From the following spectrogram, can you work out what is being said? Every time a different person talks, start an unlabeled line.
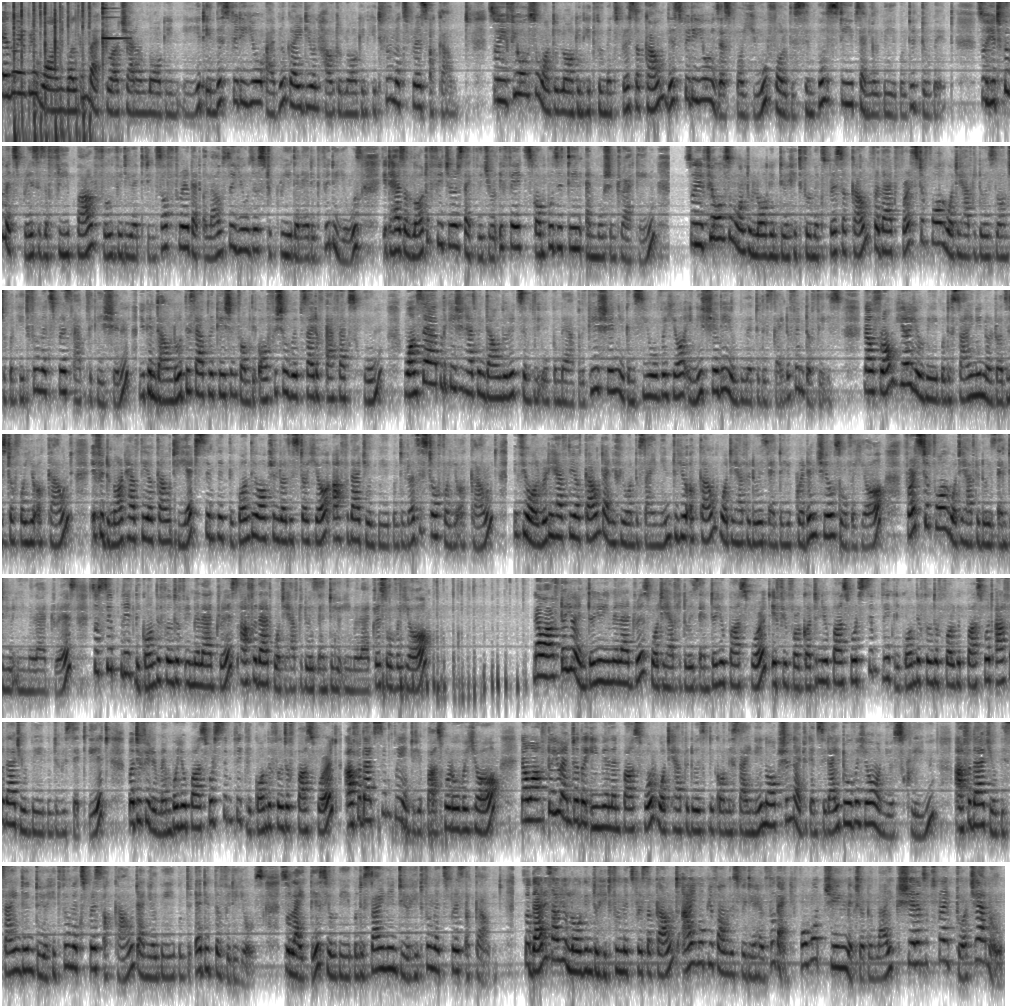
Hello everyone, welcome back to our channel Login Aid. In this video, I will guide you on how to log in HitFilm Express account. So if you also want to log in HitFilm Express account, this video is just for you. Follow the simple steps and you'll be able to do it. So HitFilm Express is a free powerful video editing software that allows the users to create and edit videos. It has a lot of features like visual effects, compositing and motion tracking. So if you also want to log into your HitFilm Express account, for that first of all what you have to do is launch up an HitFilm Express application. You can download this application from the official website of FX Home. Once the application has been downloaded, simply open the application. You can see over here initially you'll be led to this kind of interface. Now from here you'll be able to sign in or register for your account. If you do not have the account yet, simply click on the option register here. After that you'll be able to register for your account. If you already have the account and if you want to sign in to your account, what you have to do is enter your credentials over here. First of all, what you have to do is enter your email address. So simply click on the field of email address. After that, what you have to do is enter your email address over here. Now after you enter your email address, what you have to do is enter your password. If you've forgotten your password, simply click on the field of forget password. After that, you'll be able to reset it. But if you remember your password, simply click on the field of password. After that, simply enter your password over here. Now after you enter the email and password, what you have to do is click on the sign in option that you can see right over here on your screen. After that, you'll be signed in to your HitFilm Express account and you'll be able to edit the videos. So like this, you'll be able to sign in to your HitFilm Express account. So that is how you log into HitFilm Express account. I hope you found this video helpful. Thank you for watching. Make sure to like, share and subscribe to our channel.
